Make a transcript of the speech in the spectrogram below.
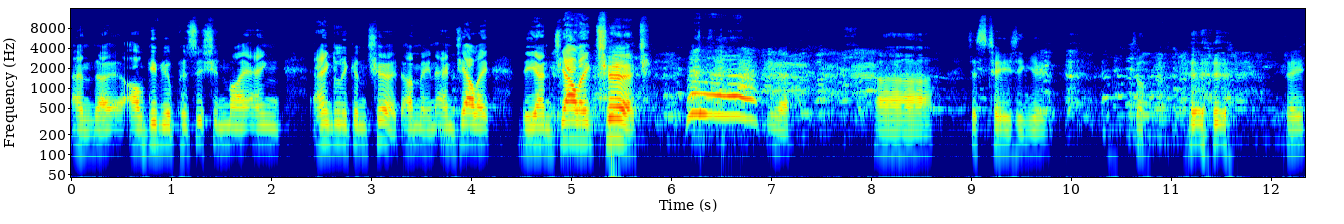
And uh, I'll give you a position in my Ang- Anglican church, I mean, angelic, the angelic church. yeah. Uh, just teasing you. So, see?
